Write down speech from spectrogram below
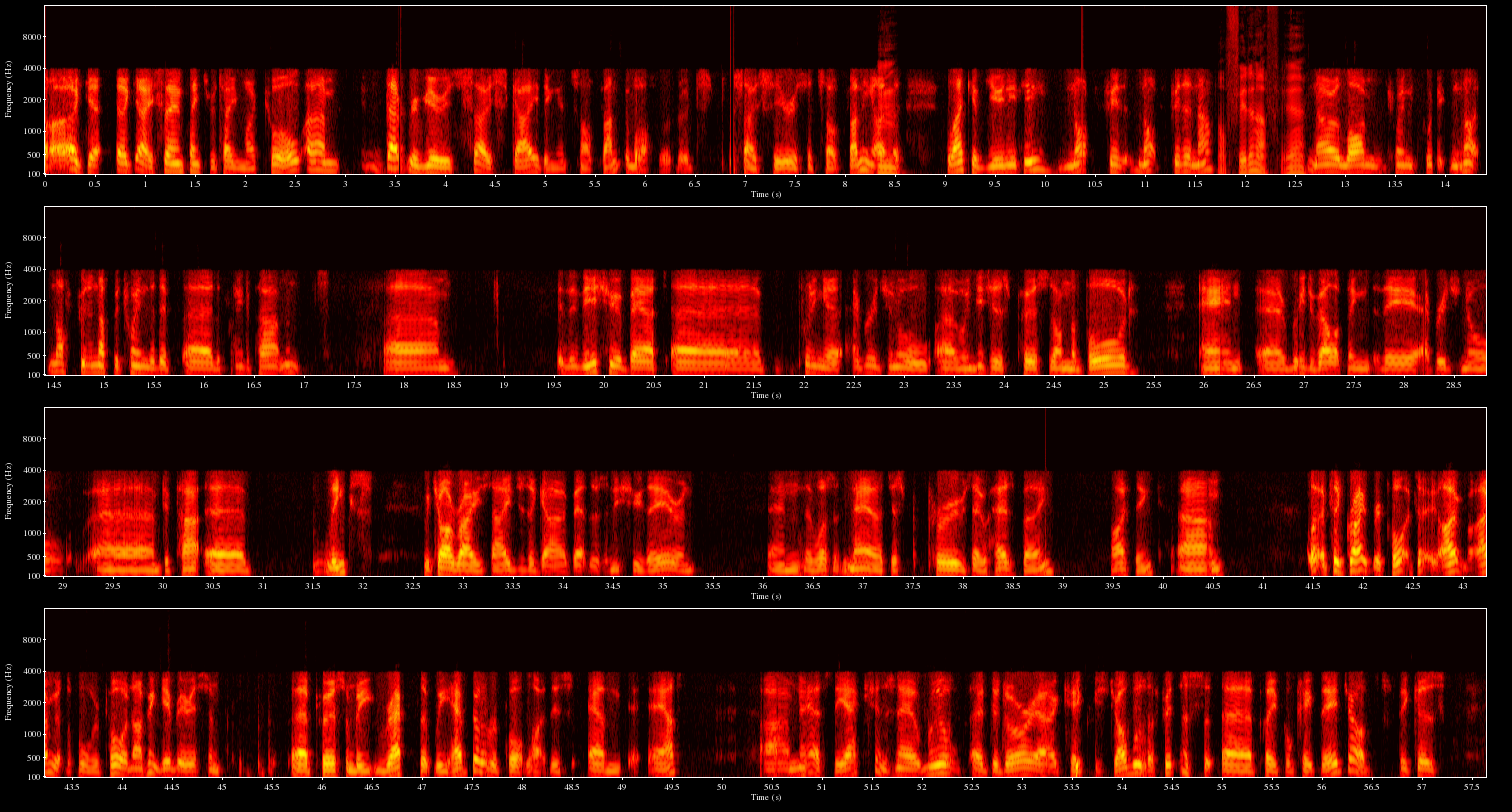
Okay, okay, Sam. Thanks for taking my call. Um, that review is so scathing. It's not fun. Well, it's so serious. It's not funny. Mm. lack of unity, not fit, not fit enough. Not fit enough. Yeah. No alignment between footy, not not fit enough between the uh, the footy departments. Um, the, the, issue about uh, putting an Aboriginal uh, Indigenous person on the board and uh, redeveloping their Aboriginal uh, depart, uh, links which I raised ages ago about there's an issue there, and and there wasn't. Now it just proves there has been. I think. Um, well, it's a great report. I, I haven't got the full report, and I think every some uh, person be wrapped that we have got a report like this out. And out. Um, now it's the actions. Now, will uh, Dodoro keep his job? Will the fitness uh, people keep their jobs? Because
